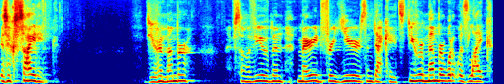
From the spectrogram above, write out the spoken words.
is exciting. Do you remember? Some of you have been married for years and decades. Do you remember what it was like?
